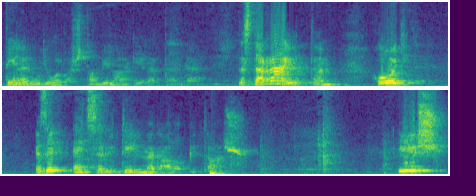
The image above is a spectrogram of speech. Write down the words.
Tényleg úgy olvastam világéletemben. De aztán rájöttem, hogy ez egy egyszerű tény megállapítás. És,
